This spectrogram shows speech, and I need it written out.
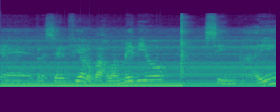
Eh, presencia, lo bajo al medio, sin ahí,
